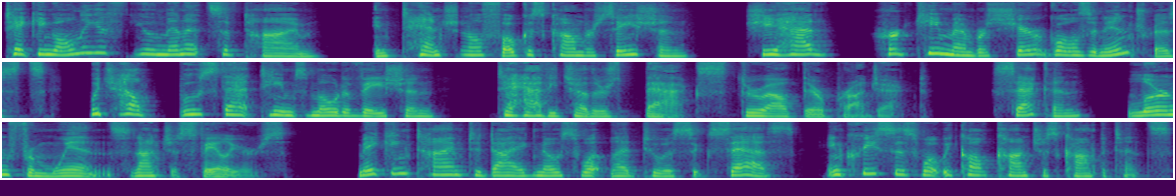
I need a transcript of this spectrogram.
Taking only a few minutes of time, intentional focused conversation, she had her team members share goals and interests, which help boost that team's motivation to have each other's backs throughout their project. Second, learn from wins, not just failures. Making time to diagnose what led to a success increases what we call conscious competence,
